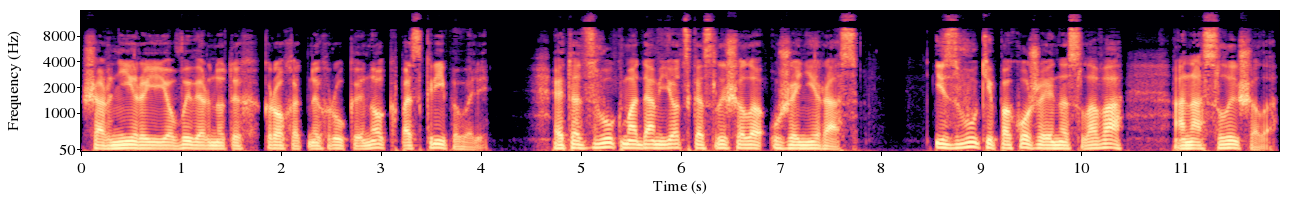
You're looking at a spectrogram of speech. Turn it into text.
Шарниры ее вывернутых крохотных рук и ног поскрипывали. Этот звук мадам Йоцка слышала уже не раз и звуки, похожие на слова, она слышала,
